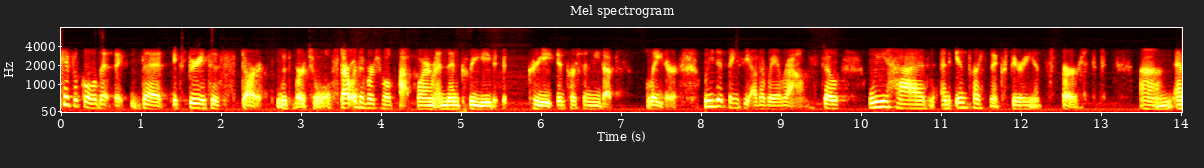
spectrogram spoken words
typical that that experiences start with virtual, start with a virtual platform, and then create create in-person meetups later. We did things the other way around. So we had an in-person experience first, um, and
